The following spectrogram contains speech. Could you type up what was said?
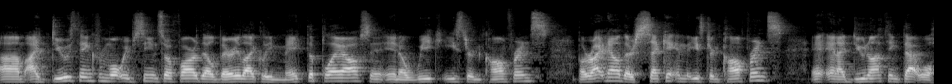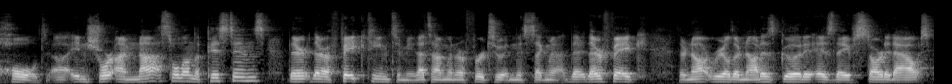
Um, I do think from what we've seen so far, they'll very likely make the playoffs in, in a weak Eastern Conference. But right now, they're second in the Eastern Conference, and, I do not think that will hold. Uh, in short, I'm not sold on the Pistons. They're they're a fake team to me. That's how I'm going to refer to it in this segment. They're, they're fake. They're not real. They're not as good as they've started out,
